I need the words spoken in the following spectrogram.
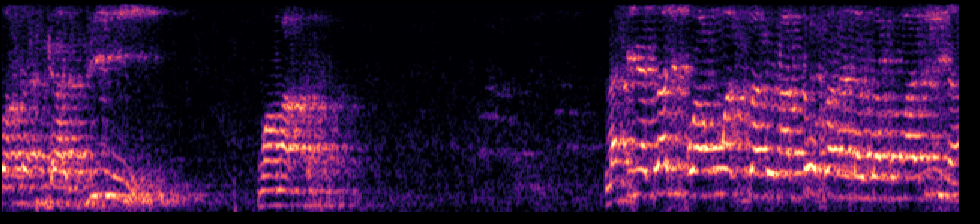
wa kaskazini mwa Maka lakini alipoamua sasa natoka naenda za Madina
